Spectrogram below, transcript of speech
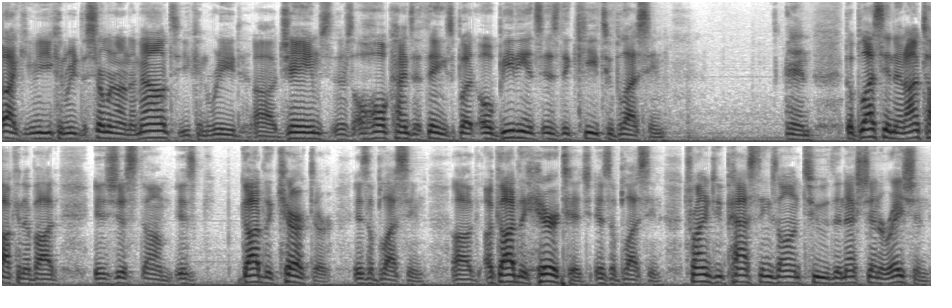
like you can read the Sermon on the Mount, you can read uh, James. There's all kinds of things, but obedience is the key to blessing. And the blessing that I'm talking about is just um, is godly character is a blessing. Uh, a godly heritage is a blessing. Trying to pass things on to the next generation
